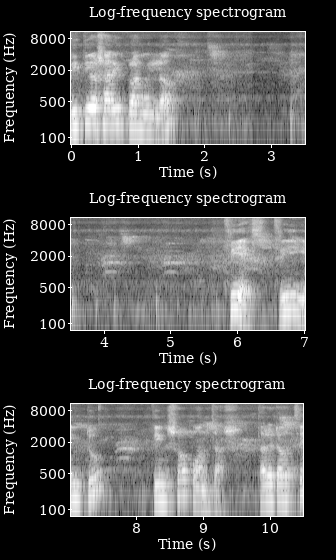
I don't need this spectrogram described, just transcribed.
দ্বিতীয় সারির ক্রয় মূল্য থ্রি এক্স থ্রি ইন্টু তিনশো পঞ্চাশ। তাহলে এটা হচ্ছে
